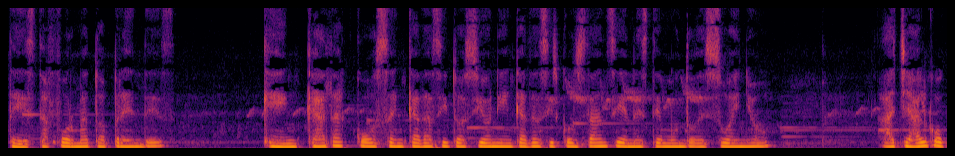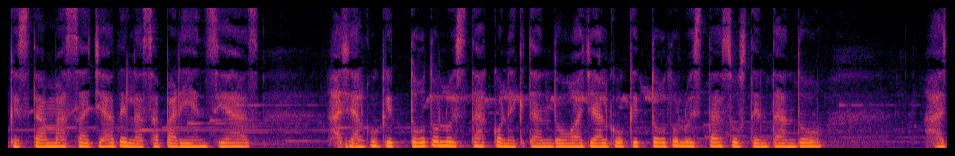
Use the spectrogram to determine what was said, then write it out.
De esta forma tú aprendes que en cada cosa, en cada situación y en cada circunstancia en este mundo de sueño, hay algo que está más allá de las apariencias. Hay algo que todo lo está conectando. Hay algo que todo lo está sustentando. Hay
